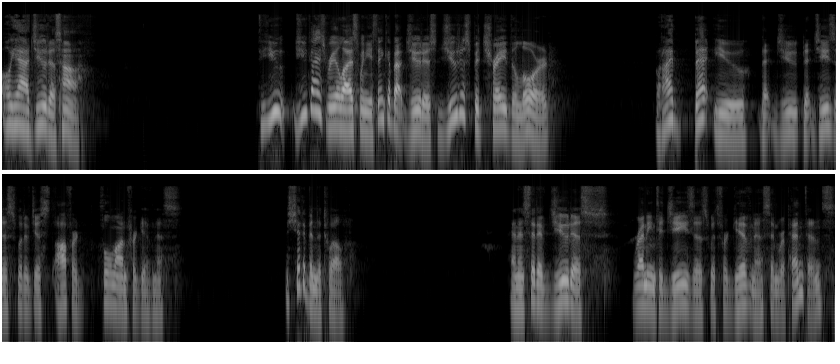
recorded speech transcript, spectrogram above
Oh yeah, Judas, huh? Do you, do you guys realize when you think about Judas, Judas betrayed the Lord, but I bet you that, Ju- that Jesus would have just offered full on forgiveness. It should have been the 12. And instead of Judas running to Jesus with forgiveness and repentance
